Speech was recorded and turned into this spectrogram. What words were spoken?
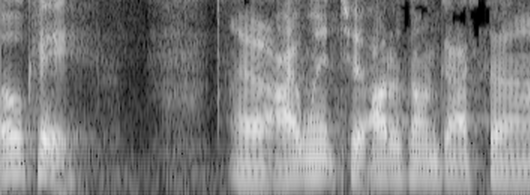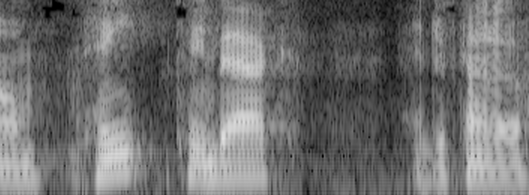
Okay. Uh, I went to AutoZone, got some paint, came back, and just kind of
